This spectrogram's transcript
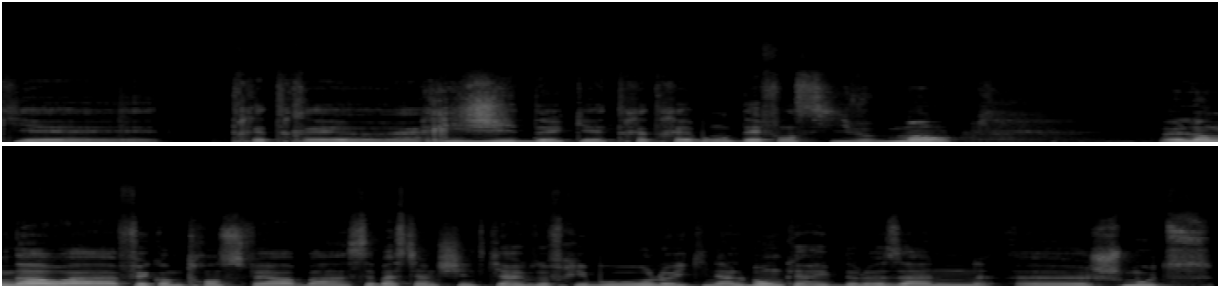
qui est très très rigide et qui est très très bon défensivement. Euh, Langnau a fait comme transfert ben, Sébastien Schind qui arrive de Fribourg, Loïc Inalbon qui arrive de Lausanne, euh, Schmutz,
